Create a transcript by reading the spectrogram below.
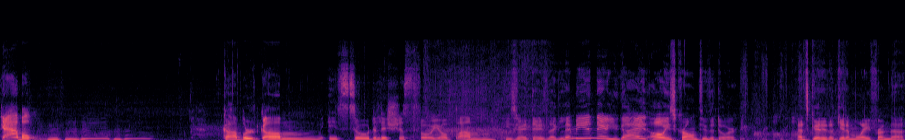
Gobble. Gobble gum is so delicious for your bum. He's right there. He's like, let me in there, you guys. Oh, he's crawling through the door. That's good. It'll get him away from the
